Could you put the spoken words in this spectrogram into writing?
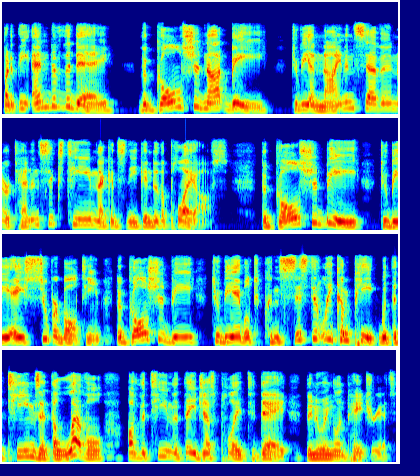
But at the end of the day, the goal should not be to be a 9 and 7 or 10 and 6 team that could sneak into the playoffs. The goal should be to be a Super Bowl team. The goal should be to be able to consistently compete with the teams at the level of the team that they just played today, the New England Patriots.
